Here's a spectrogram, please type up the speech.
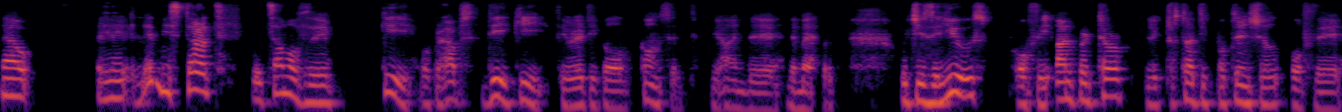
Now, uh, let me start with some of the key, or perhaps the key theoretical concept behind the, the method, which is the use of the unperturbed electrostatic potential of the,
